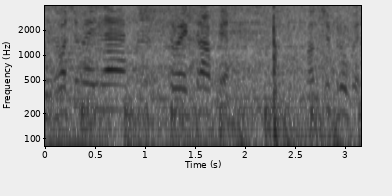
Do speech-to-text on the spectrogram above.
I zobaczymy ile trójek trafię. Mam trzy próby.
